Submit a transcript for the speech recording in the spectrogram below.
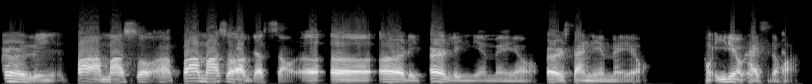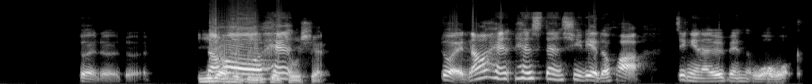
二零 bar muscle up，bar muscle up 比较少，呃呃，二零二零年没有，二三年没有，从一六开始的话，对对对。一六是第一次出现，对，然后 hand handstand 系列的话，近年来就变成 wall walk，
